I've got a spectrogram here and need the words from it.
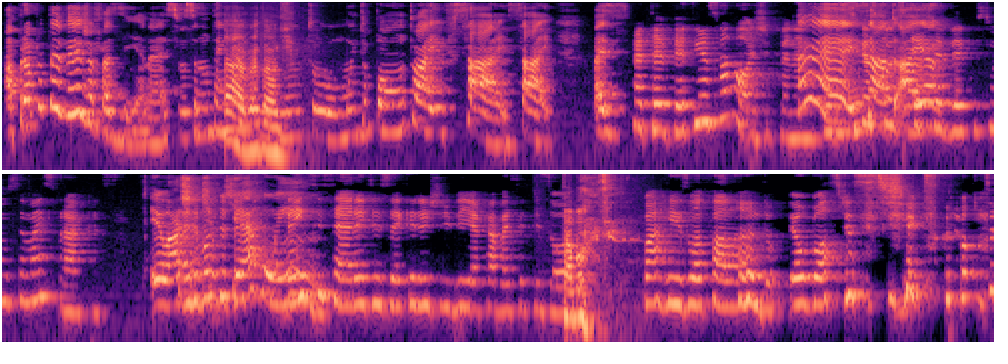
a própria TV já fazia, né? Se você não tem É, é muito, muito, ponto, aí sai, sai. Mas A TV tem essa lógica, né? É, exato. Aí da a- TV costumam ser mais fracas. eu acho Mas que o que é ruim. bem sincera e dizer que a gente devia acabar esse episódio Tá bom. com a Risla falando eu gosto de assistir gente escrota.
